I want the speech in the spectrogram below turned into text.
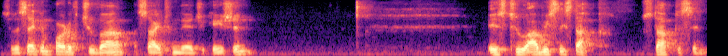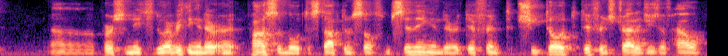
So the second part of tshuva, aside from the education, is to obviously stop, stop the sin. Uh, a person needs to do everything uh, possible to stop themselves from sinning, and there are different shitot, different strategies of how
